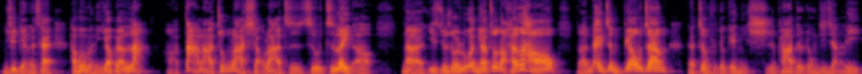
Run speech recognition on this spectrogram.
你去点个菜，他会问你要不要辣啊，大辣、中辣、小辣之之之类的哈。那意思就是说，如果你要做到很好啊，耐震标章，那政府就给你十趴的容积奖励。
